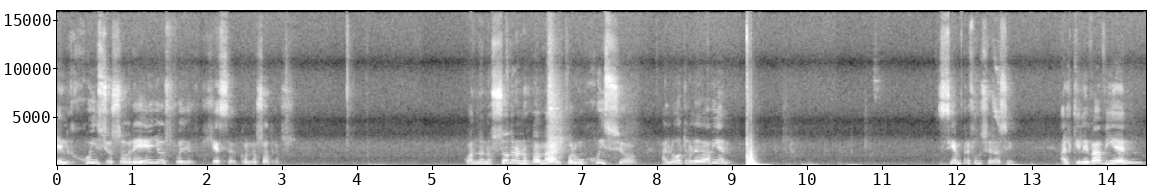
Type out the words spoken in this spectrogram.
El juicio sobre ellos fue Gesed con nosotros. Cuando a nosotros nos va mal por un juicio, al otro le va bien. Siempre funciona así. Al que le va bien,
